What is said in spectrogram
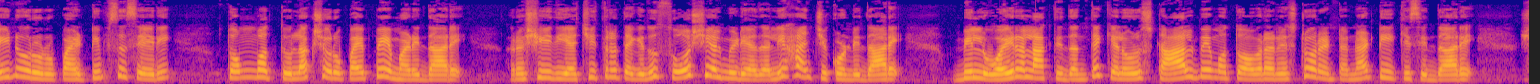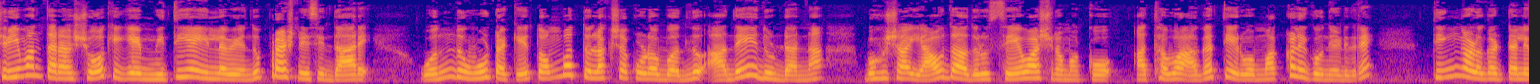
ಐನೂರು ರೂಪಾಯಿ ಟಿಪ್ಸ್ ಸೇರಿ ತೊಂಬತ್ತು ಲಕ್ಷ ರೂಪಾಯಿ ಪೇ ಮಾಡಿದ್ದಾರೆ. ರಶೀದಿಯ ಚಿತ್ರ ತೆಗೆದು ಸೋಷಿಯಲ್ ಮೀಡಿಯಾದಲ್ಲಿ ಹಂಚಿಕೊಂಡಿದ್ದಾರೆ. ಬಿಲ್ ವೈರಲ್ ಆಗ್ತಿದ್ದಂತೆ ಕೆಲವರು ಸ್ಟಾಲ್ಬೆ ಮತ್ತು ಅವರ ರೆಸ್ಟೋರೆಂಟ್ ಅನ್ನ ಟೀಕಿಸಿದ್ದಾರೆ. ಶ್ರೀಮಂತರ ಶೋಕಿಗೆ ಮಿತಿಯೇ ಇಲ್ಲವೇ ಎಂದು ಪ್ರಶ್ನಿಸಿದ್ದಾರೆ. ಒಂದು ಊಟಕ್ಕೆ ತೊಂಬತ್ತು ಲಕ್ಷ ಕೊಡೋ ಬದಲು ಅದೇ ದುಡ್ಡನ್ನ ಬಹುಶಃ ಯಾವುದಾದರೂ ಸೇವಾಶ್ರಮಕ್ಕೋ ಅಥವಾ ಅಗತ್ಯ ಇರುವ ಮಕ್ಕಳಿಗೂ ನೀಡಿದರೆ ತಿಂಗಳುಗಟ್ಟಲೆ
